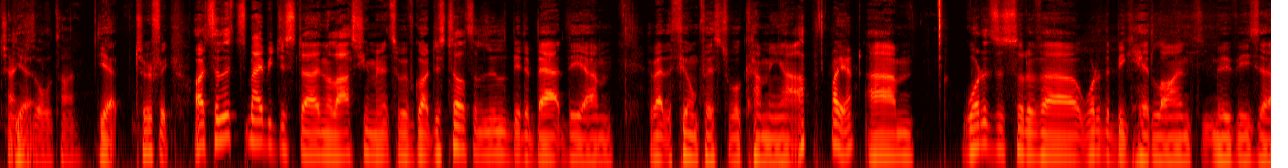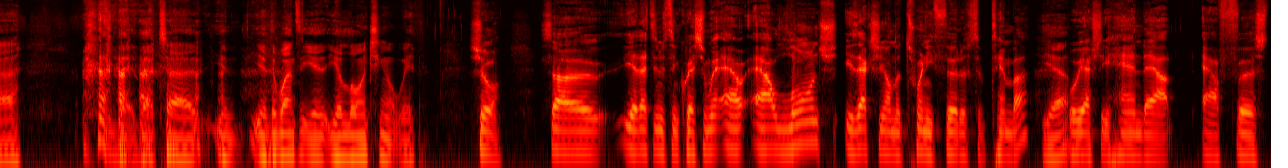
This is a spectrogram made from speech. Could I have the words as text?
changes Yeah. all the time. Yeah, terrific. All right, so let's maybe just uh, in the last few minutes we've got, just tell us a little bit about the um, about the film festival coming up. Oh yeah. Um, what is the sort of uh, what are the big headline movies uh, that, that uh, you yeah, the ones that you're, you're launching it with? Sure. So yeah, that's an interesting question. Our our launch is actually on the twenty third of September, Yeah, where we actually hand out our first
